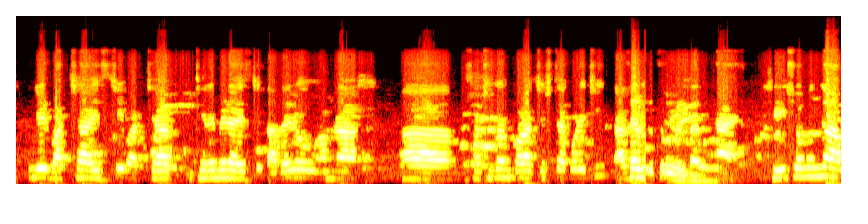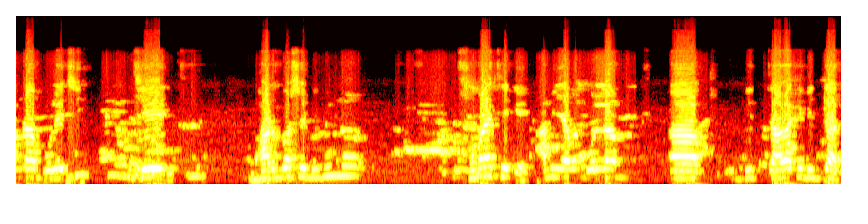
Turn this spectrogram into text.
স্কুলের বাচ্চা এসছে বাচ্চা ছেলেমেয়েরা এসছে তাদেরও আমরা আহ, সচেতন করার চেষ্টা করেছি। তাদের হ্যাঁ সেই সম্বন্ধে আমরা বলেছি যে ভারতবর্ষের বিভিন্ন সময় থেকে আমি যেমন বললাম তালাকি বিদ্যাত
